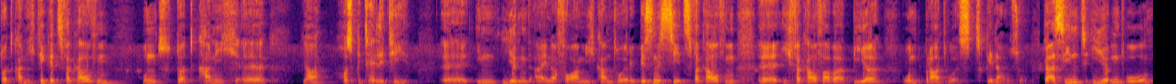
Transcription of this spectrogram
Dort kann ich Tickets verkaufen und dort kann ich äh, ja, Hospitality in irgendeiner Form. Ich kann teure Business Seats verkaufen, äh, ich verkaufe aber Bier und Bratwurst genauso. Da sind irgendwo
